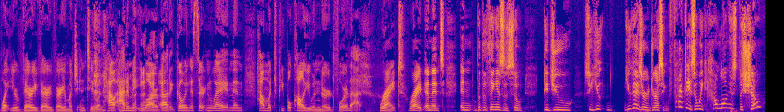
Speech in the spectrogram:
what you're very, very, very much into, and how adamant you are about it going a certain way, and then how much people call you a nerd for that. Right. Right. And it's and but the thing is is so did you so you you guys are addressing 5 days a week. How long is the show?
